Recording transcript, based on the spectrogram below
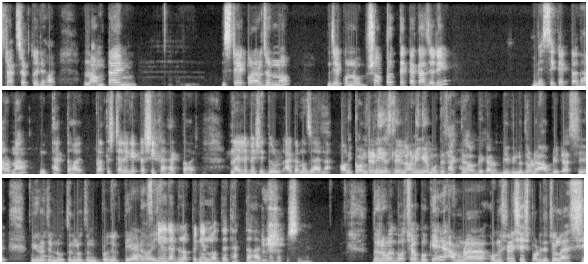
স্ট্রাকচার তৈরি হয়। লং টাইম স্টে করার জন্য যে কোনো, সব প্রত্যেকটা কাজেরই বেসিক একটা ধারণা থাকতে হয় প্রাতিষ্ঠানিক একটা শিক্ষা থাকতে হয়। নাইলে বেশি দূর আগানো যায় না অল্প কন্টিনিউয়াসলি লার্নিং এর মধ্যে থাকতে হ্যাঁ। হবে কারণ বিভিন্ন ধরনের আপডেট আসে বিভিন্ন ধরনের নতুন নতুন প্রযুক্তি অ্যাড হয় স্কিল ডেভেলপিং এর মধ্যে থাকতে হয় পাশাপাশি। ধন্যবাদ বৎস আপুকে আমরা অনুষ্ঠানের শেষ পর্যায়ে চলে আসছি।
